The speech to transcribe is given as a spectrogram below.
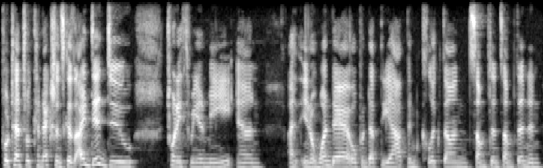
potential connections. Because I did do 23andMe and I, you know, one day I opened up the app and clicked on something, something, and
